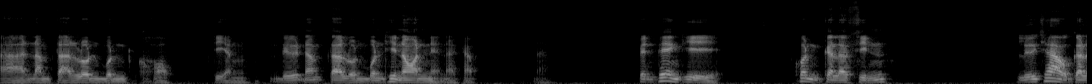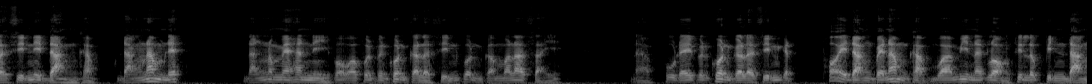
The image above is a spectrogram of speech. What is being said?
อ่าน้ำตาหล่นบนขอบเตียง หรือน้ำตาหล่นบนที่นอนเนี่ยนะครับนะเป็นเพลงที่คนกาลสิน หรือเช่ากาลสินนี่ดังครับ ดังนำเด้ดังนำแม่ฮันนี่ เพราะว่าเพิ่นเป็นคนกาลสินคนกำมะลาไสยนะผู้ใดเป็นคนกาลสินก็พ่อยดังไปนํครับ ว่ามีนักร้องศิลปินดัง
